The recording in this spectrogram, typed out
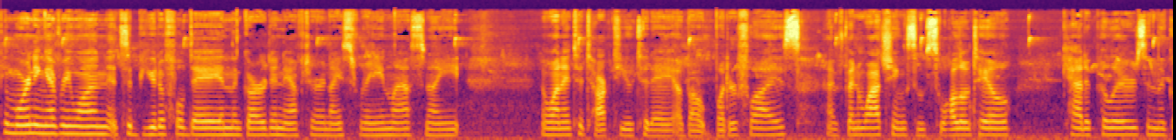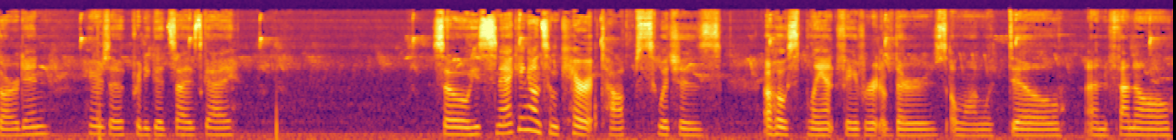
Good morning, everyone. It's a beautiful day in the garden after a nice rain last night. I wanted to talk to you today about butterflies. I've been watching some swallowtail caterpillars in the garden. Here's a pretty good sized guy. So he's snacking on some carrot tops, which is a host plant favorite of theirs, along with dill and fennel,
